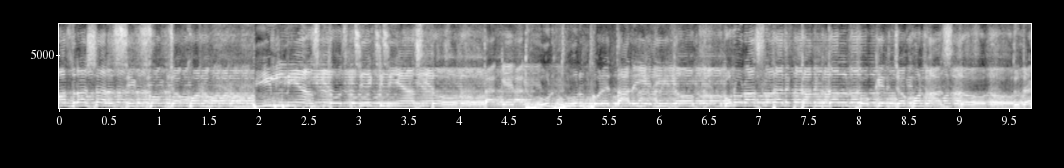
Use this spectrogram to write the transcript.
মাদ্রাসার শিক্ষক যখন বিল নিয়ে আসতো, চেক নিয়ে আসতো, তাকে ধুর ধুর করে তাড়িয়ে দিত। কোন রাস্তার কাঙ্গাল ফকির যখন আসতো, দুটা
